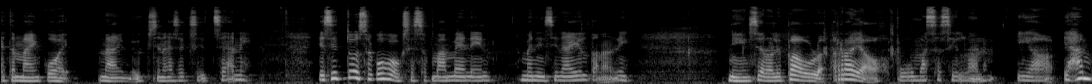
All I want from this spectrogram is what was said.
että mä en koe näin yksinäiseksi itseäni. Ja sitten tuossa kokouksessa, kun mä menin, menin sinä iltana, niin niin siellä oli Paul Rajao puhumassa silloin. Ja, ja hän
